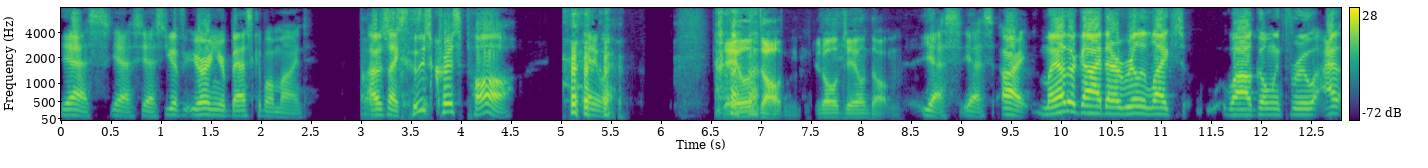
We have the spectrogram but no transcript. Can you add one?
Yes, yes, yes. You have you're in your basketball mind. Oh, I was like, who's Chris Paul? anyway. Jalen Dalton. Good old Jalen Dalton. Yes, yes. All right. My other guy that I really liked while going through, I,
